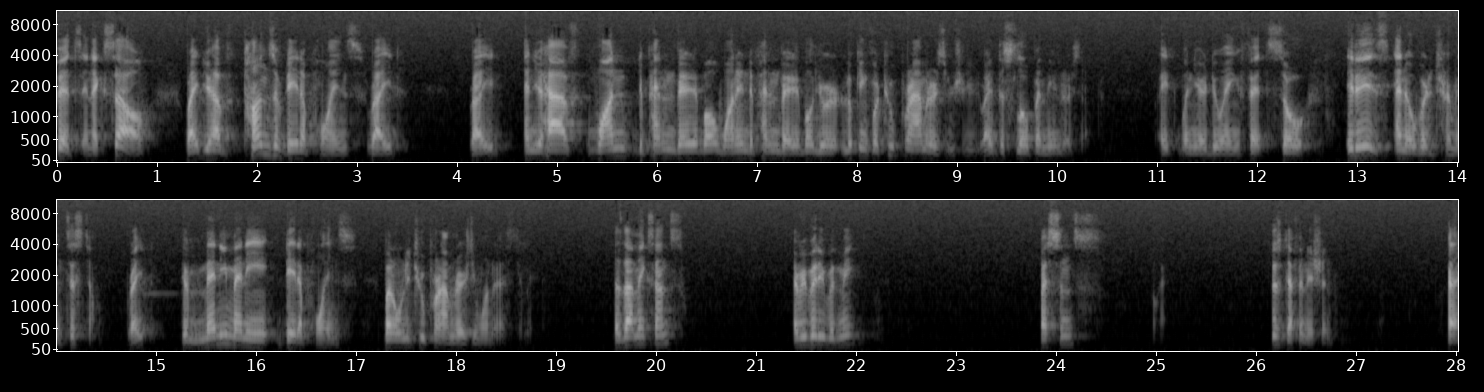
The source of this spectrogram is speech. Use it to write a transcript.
fits in Excel, right, you have tons of data points, right, right? And you have one dependent variable, one independent variable. You're looking for two parameters usually, right? The slope and the intercept, right, when you're doing fits. So it is an overdetermined system, right? You have many, many data points, but only two parameters you want to estimate. Does that make sense? Everybody with me? Questions? This definition. Okay.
